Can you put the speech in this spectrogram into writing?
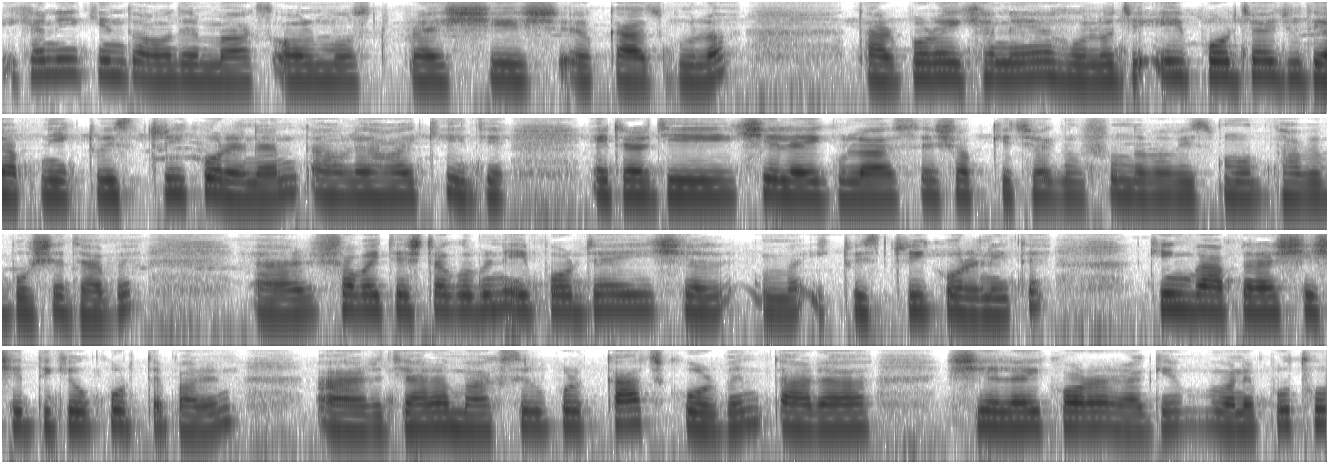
এখানেই কিন্তু আমাদের মাস্ক অলমোস্ট প্রায় শেষ কাজগুলো। তারপরে এখানে হলো যে এই পর্যায়ে যদি আপনি একটু স্ত্রি করে নেন, তাহলে হয় কি যে এটার যে সেলাইগুলো আছে সব কিছু একদম সুন্দরভাবে স্মুথভাবে বসে যাবে। আর সবাই চেষ্টা করবেন এই পর্যায়ে শেল একটু স্ত্রি করে নিতে, কিংবা আপনারা শেষের দিকেও করতে পারেন। আর যারা মাস্কের উপর কাজ করবেন, তারা সেলাই করার আগে মানে প্রথম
